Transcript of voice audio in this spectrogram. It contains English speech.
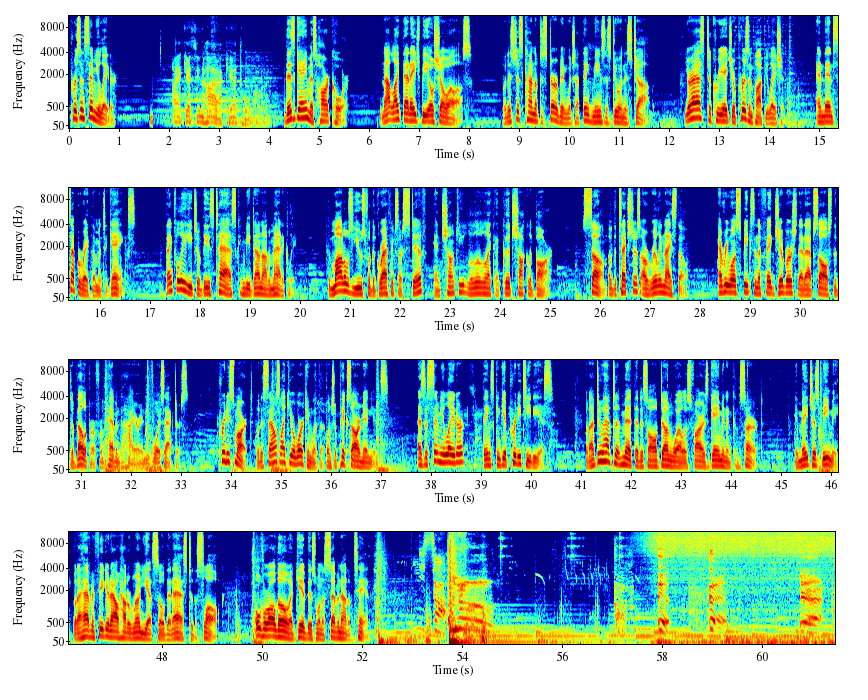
Prison Simulator. This game is hardcore. Not like that HBO show Oz. But it's just kind of disturbing, which I think means it's doing its job. You're asked to create your prison population, and then separate them into gangs. Thankfully, each of these tasks can be done automatically. The models used for the graphics are stiff and chunky, look like a good chocolate bar. Some of the textures are really nice though. Everyone speaks in a fake gibberish that absolves the developer from having to hire any voice actors. Pretty smart, but it sounds like you're working with a bunch of Pixar minions. As a simulator, things can get pretty tedious. But I do have to admit that it's all done well as far as gaming and concerned. It may just be me, but I haven't figured out how to run yet so that adds to the slog. Overall though, I give this one a 7 out of 10. Uh, uh.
